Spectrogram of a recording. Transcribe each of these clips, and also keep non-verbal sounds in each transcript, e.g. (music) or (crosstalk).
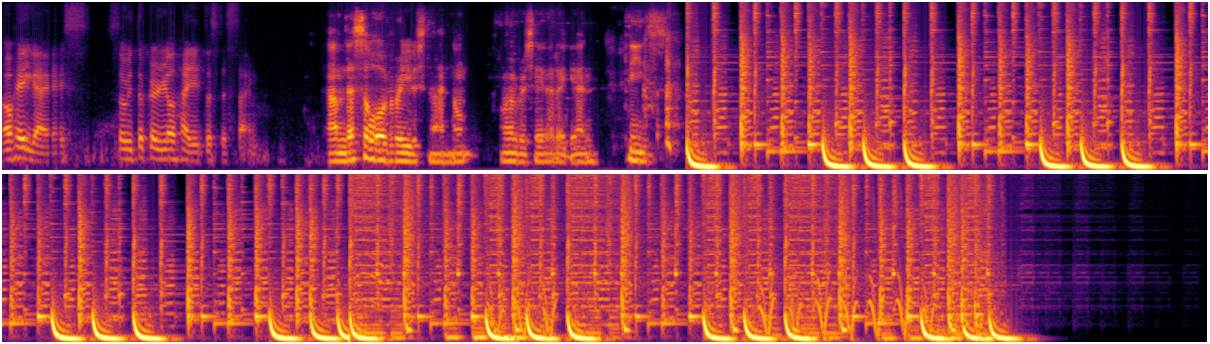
Oh, hey guys. So we took a real hiatus this time. Um, that's so overused now. Don't, don't ever say that again, please. (laughs)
